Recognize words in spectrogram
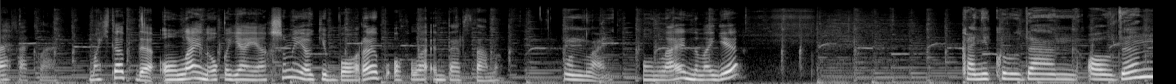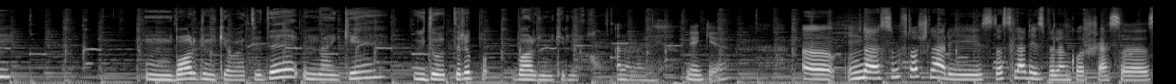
layfhaklar maktabda onlayn o'qigan yaxshimi yoki borib offlayn darsdami? Onlayn. Onlayn nimaga? Kanikuldan oldin borgim kelyotgandi undan keyin uyda o'tirib borgim kelmay qoldi an'anaviy nega unda sinfdoshlaringiz do'stlaringiz bilan ko'rishasiz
